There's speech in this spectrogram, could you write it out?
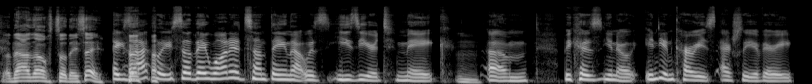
so, that, so they say. exactly. So they wanted something that was easier to make Mm. um, because, you know, Indian curry is actually a very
